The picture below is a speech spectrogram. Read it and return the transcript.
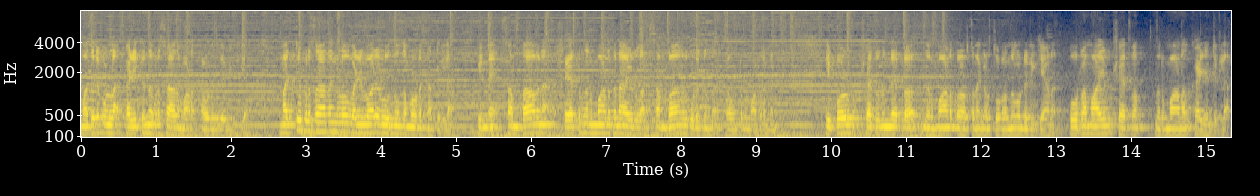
മധുരമുള്ള കഴിക്കുന്ന പ്രസാദമാണ് അവിടെ നിന്ന് ലഭിക്കുക. മറ്റ് പ്രസാദങ്ങളോ വഴിപാടുകളോ ഒന്നും നമ്മളവിടെ കണ്ടില്ല. പിന്നെ സംഭാവന ക്ഷേത്ര നിർമ്മാണത്തിനായുള്ള സംഭാവന കൊടുക്കുന്ന കൗണ്ടർ മാത്രം കണ്ടു. ഇപ്പോഴും ക്ഷേത്രത്തിന്റെ നിർമ്മാണ പ്രവർത്തനങ്ങൾ തുറന്നുകൊണ്ടിരിക്കുകയാണ്. പൂർണമായും ക്ഷേത്രം നിർമ്മാണം കഴിഞ്ഞിട്ടില്ല.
